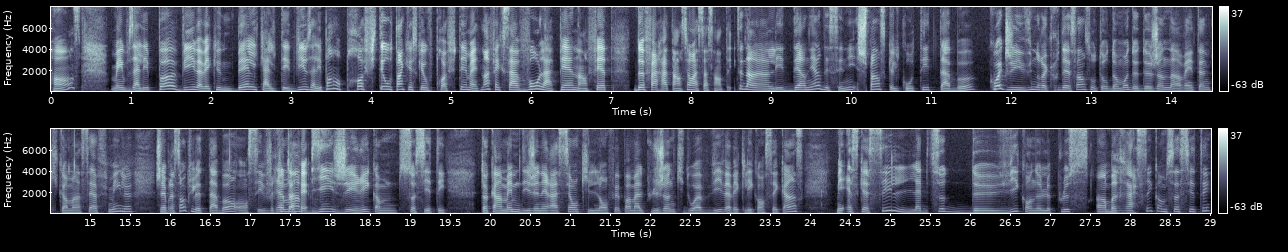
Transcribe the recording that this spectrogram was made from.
pense, mais vous allez pas vivre avec une belle qualité de vie, vous allez pas en profiter autant que ce que vous profitez maintenant. Fait que ça vaut la peine en fait de faire attention à sa santé. Tu sais, dans les dernières décennies, je pense que le côté tabac, quoique j'ai vu une recrudescence autour de moi de, de jeunes dans la vingtaine qui commençaient à fumer, là, j'ai l'impression que le tabac, on s'est vraiment bien géré comme société. Tu as quand même des générations qui l'ont fait pas mal plus jeunes, qui doivent vivre avec les conséquences. Mais est-ce que c'est l'habitude de vie qu'on a le plus embrassé comme société?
